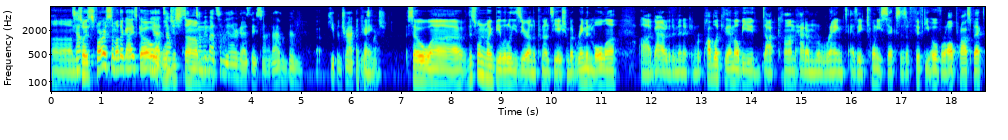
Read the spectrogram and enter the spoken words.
Um, Tell- so as far as some other guys go, yeah, we'll tell, just um, tell me about some of the other guys they signed. I haven't been keeping track of it as much. So uh, this one might be a little easier on the pronunciation, but Raymond Mola, uh, guy out of the Dominican Republic, MLB.com had him ranked as a 26 as a 50 overall prospect.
